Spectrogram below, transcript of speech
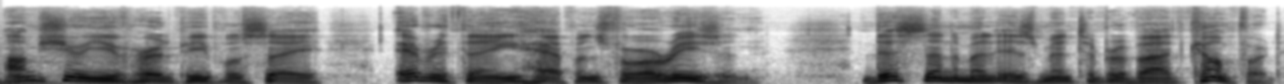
I'm sure you've heard people say, everything happens for a reason. This sentiment is meant to provide comfort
